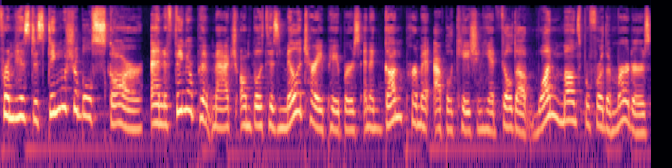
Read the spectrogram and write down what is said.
From his distinguishable scar and a fingerprint match on both his military papers and a gun permit application he had filled out one month before the murders,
